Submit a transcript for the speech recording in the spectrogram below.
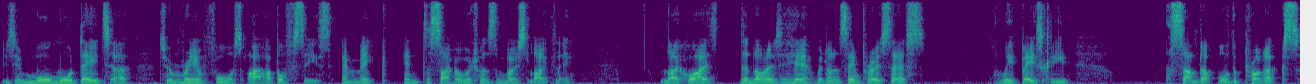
using more and more data to reinforce our hypotheses and make and decipher which one's the most likely. Likewise, the denominator here, we've done the same process. We've basically summed up all the products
